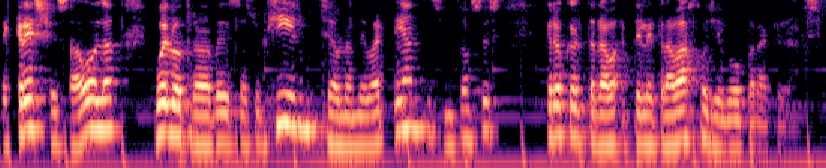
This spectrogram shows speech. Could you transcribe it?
decrece esa ola, vuelve otra vez a surgir, se hablan de variantes, entonces creo que el teletrabajo llegó para quedarse.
